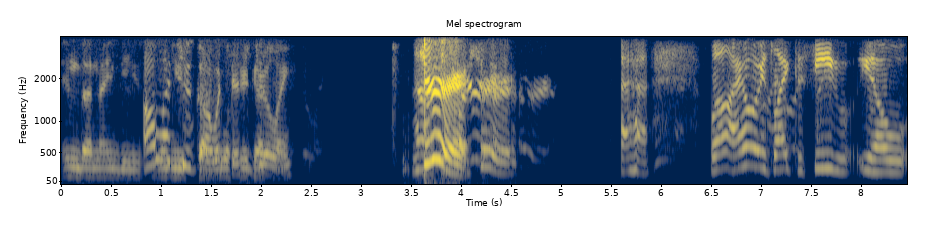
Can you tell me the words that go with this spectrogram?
in the '90s? I'll when let you go started with your this, geckos? Julie. Sure, sure. well, I always like to feed, you know,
